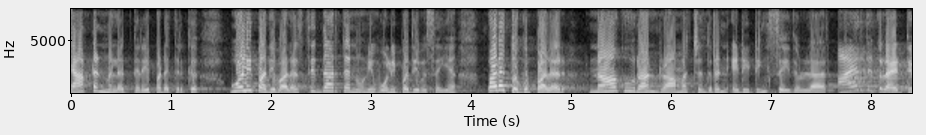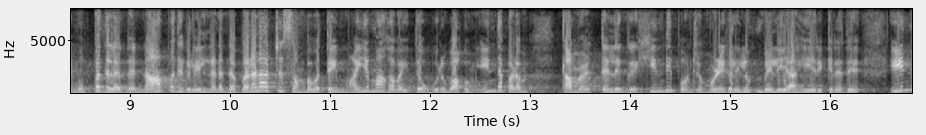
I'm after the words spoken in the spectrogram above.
கேப்டன் மில்லர் திரைப்படத்திற்கு ஒளிப்பதிவாளர் சித்தார்த்த நுனி ஒளிப்பதிவு செய்ய பட தொகுப்பாளர் நாகூரான் ராமச்சந்திரன் எடிட்டிங் செய்துள்ளார். ஆயிரத்தி தொள்ளாயிரத்தி முப்பதுல இருந்து நாற்பதுகளில் நடந்த வரலாற்று சம்பவத்தை மையமாக வைத்து உருவாகும் இந்த படம் தமிழ் தெலுங்கு ஹிந்தி போன்ற மொழிகளிலும் வெளியாகி வெளியாகி இருக்கிறது இந்த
